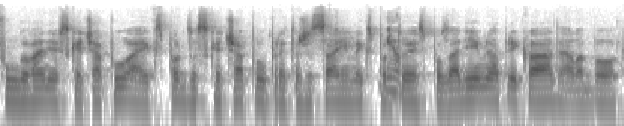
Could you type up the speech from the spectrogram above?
fungovanie v SketchUpu a export zo SketchUpu, pretože sa im exportuje jo. s pozadím napríklad, alebo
